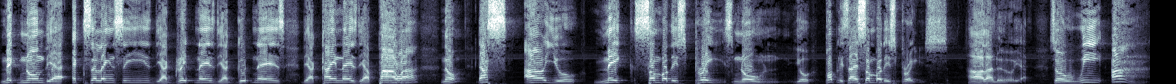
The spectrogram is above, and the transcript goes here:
make known their excellencies, their greatness, their goodness, their kindness, their power. No, that's how you make somebody's praise known. You publicize somebody's praise. Hallelujah. So we are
